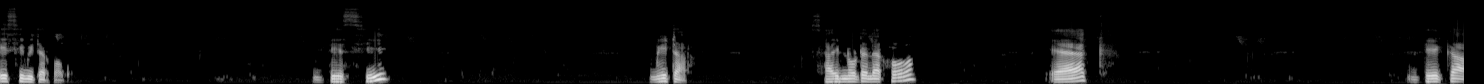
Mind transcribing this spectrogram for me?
ডেসিমিটার পাবো। ডেসি মিটার সাইড নোটে লেখো, এক ডেকা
